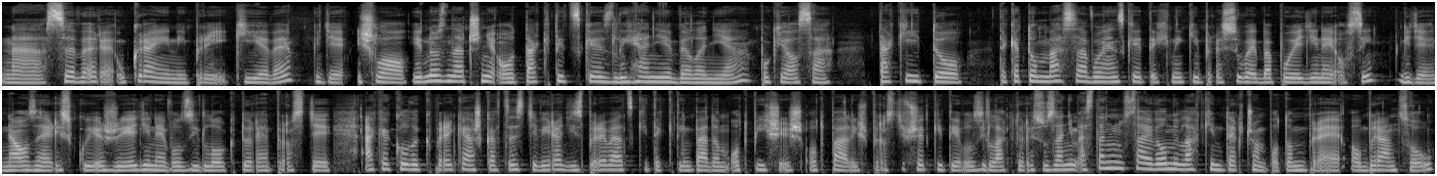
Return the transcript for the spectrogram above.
na severe Ukrajiny pri Kieve, kde išlo jednoznačne o taktické zlyhanie velenia, pokiaľ sa takýto takáto masa vojenskej techniky presúva iba po jedinej osi, kde naozaj riskuje, že jediné vozidlo, ktoré proste akákoľvek prekážka v ceste vyradí z prevádzky, tak tým pádom odpíšeš, odpáliš proste všetky tie vozidlá, ktoré sú za ním a stanú sa aj veľmi ľahkým terčom potom pre obrancov.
